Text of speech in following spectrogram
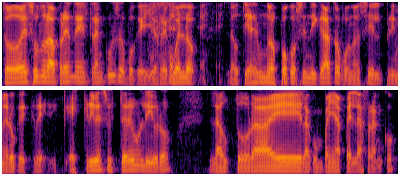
Todo eso uno lo aprende en el transcurso porque yo recuerdo, Lautier es uno de los pocos sindicatos, por no decir el primero que cre- que escribe su historia en un libro. La autora es la compañía Perla Franco.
